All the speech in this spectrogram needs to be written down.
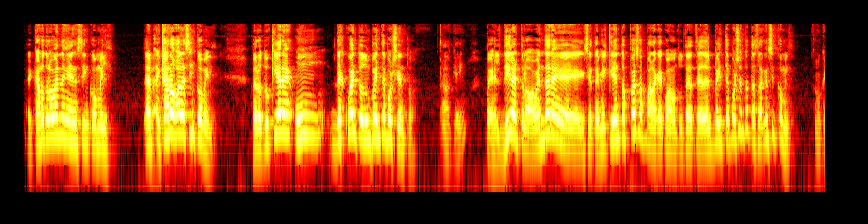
El carro te lo venden en 5 mil. El, carro vale 5 mil. Pero tú quieres un descuento de un 20%. Ok. Pues el dealer te lo va a vender en 7.500 pesos para que cuando tú te, te dé el 20% te salga en 5 mil. Ok.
